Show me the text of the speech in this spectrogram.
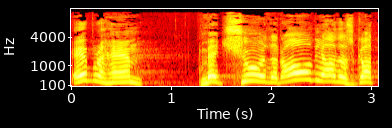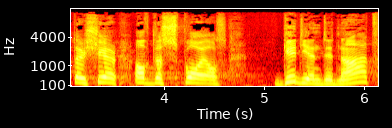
Abraham made sure that all the others got their share of the spoils. Gideon did not.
